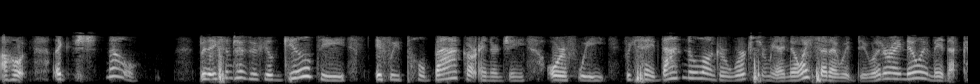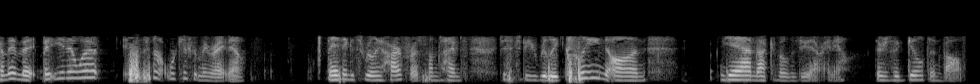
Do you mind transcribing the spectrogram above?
I hope, like, shh, no. But sometimes we feel guilty if we pull back our energy, or if we if we say that no longer works for me. I know I said I would do it, or I know I made that commitment, but you know what? It's not working for me right now. And I think it's really hard for us sometimes just to be really clean on, yeah, I'm not going to be able to do that right now. There's a guilt involved.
